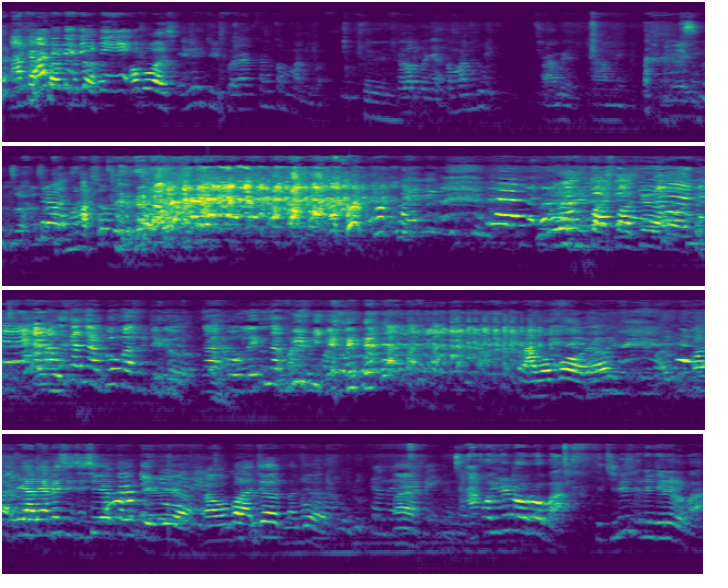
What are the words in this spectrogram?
Akeh Apa banget. titik-titik? Apa, Mas? Ini diibaratkan teman, Pak. Kalau banyak teman tuh Amin. rame. Terus. Masuk. Udah dipas-pas ke. Itu kan nyambung Mas Budi lho. Nyambung. Lha iku nyambung piye? Rawopo ya. Lihat-lihatnya sisi-sisi ya telu dhewe ya. Rawopo lanjut, lanjut. Gambar Mas. apa itu? Aku ini loro Pak. Sijine sik ning kene lho Pak.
